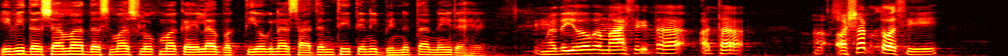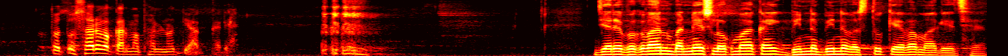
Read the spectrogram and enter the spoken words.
એવી દશામાં દસમા શ્લોકમાં કહેલા ભક્તિયોગના સાધનથી તેની ભિન્નતા નહીં રહે. મદયોગમાં આશ્રિત અથ અશક્તોસી તો તું સર્વ કર્મ ફલનો ત્યાગ કરે. જ્યારે ભગવાન બંને શ્લોકમાં કંઈક ભિન્ન ભિન્ન વસ્તુ કહેવા માગે છે.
